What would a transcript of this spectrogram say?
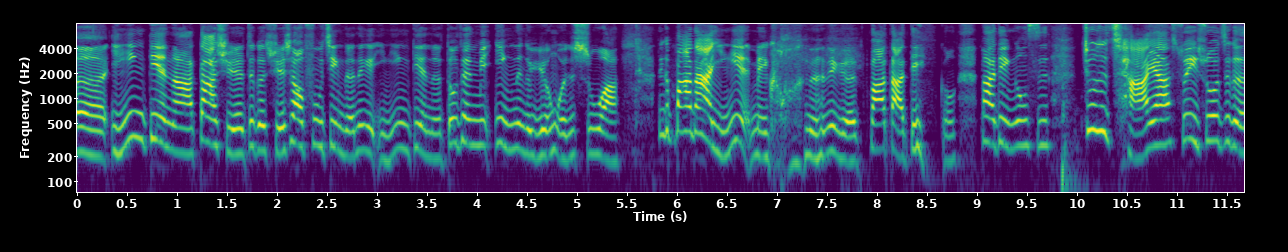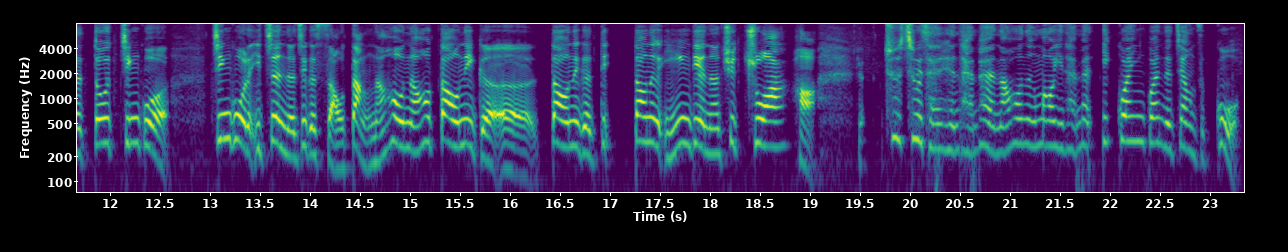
呃，影印店啊，大学这个学校附近的那个影印店呢，都在那边印那个原文书啊。那个八大影业，美国的那个八大电影公八大电影公司就是查呀。所以说这个都经过经过了一阵的这个扫荡，然后然后到那个呃到那个地到那个影印店呢去抓哈，就是智慧财产权谈判，然后那个贸易谈判一关一关的这样子过。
